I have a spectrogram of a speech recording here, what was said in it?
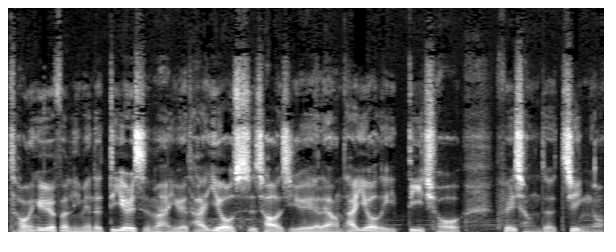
同一个月份里面的第二次满月，它又是超级月亮，它又离地球非常的近哦。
